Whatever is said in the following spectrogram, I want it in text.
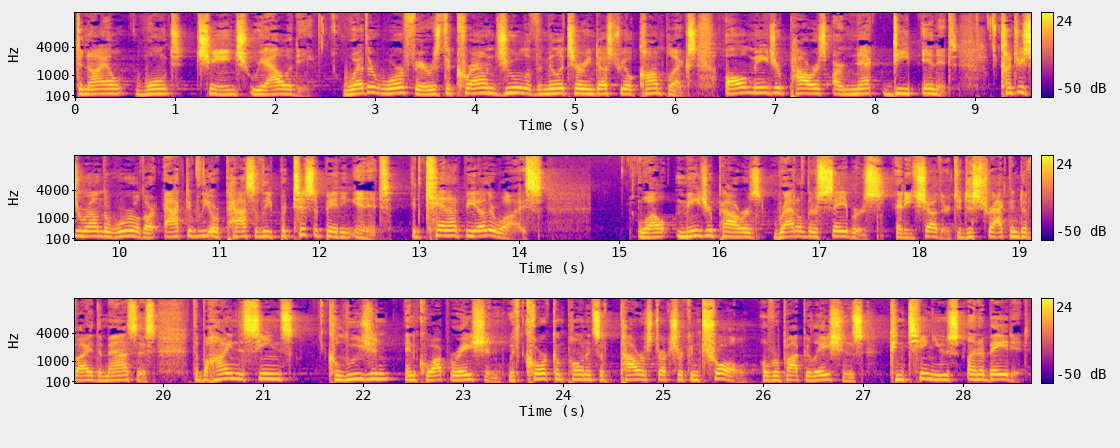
Denial won't change reality. Weather warfare is the crown jewel of the military industrial complex. All major powers are neck deep in it. Countries around the world are actively or passively participating in it. It cannot be otherwise. While major powers rattle their sabers at each other to distract and divide the masses, the behind the scenes collusion and cooperation with core components of power structure control over populations continues unabated,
